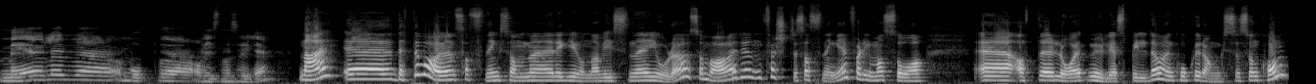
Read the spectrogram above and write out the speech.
Med eller eh, mot eh, avisenes vilje? Nei, eh, dette var jo en satsing som regionavisene gjorde, som var den første satsingen fordi man så eh, at det lå et mulighetsbilde og en konkurranse som kom.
